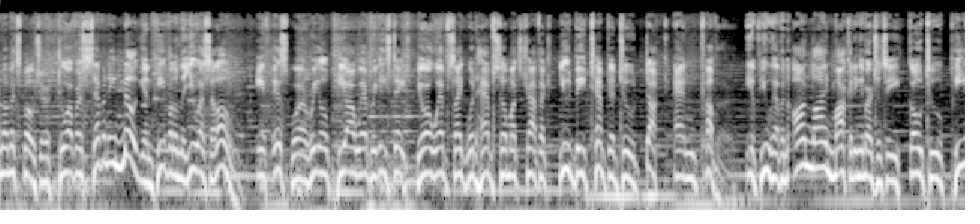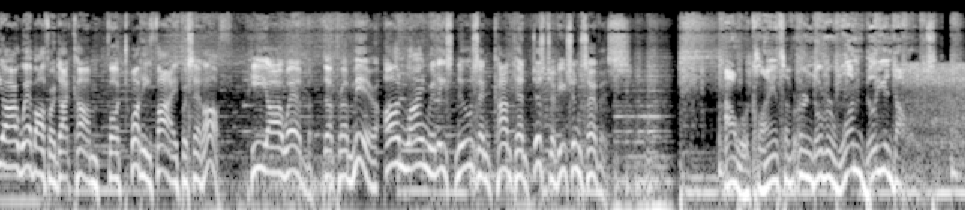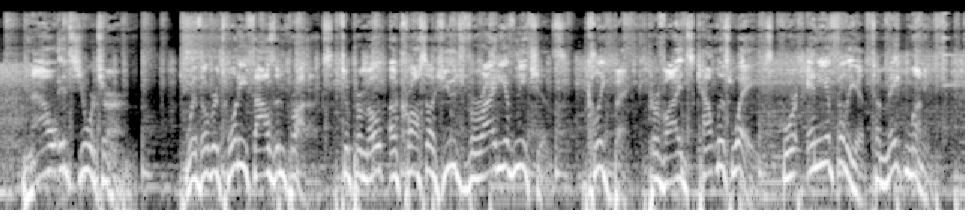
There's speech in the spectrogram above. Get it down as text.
maximum exposure to over 70 million people in the U.S. alone. If this were a real PR Web release date, your website would have so much traffic you'd be tempted to duck and cover. If you have an online marketing emergency, go to prweboffer.com for 25% off. PR Web, the premier online release news and content distribution service. Our clients have earned over $1 billion. Now it's your turn with over 20,000 products to promote across a huge variety of niches. ClickBank provides countless ways for any affiliate to make money.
